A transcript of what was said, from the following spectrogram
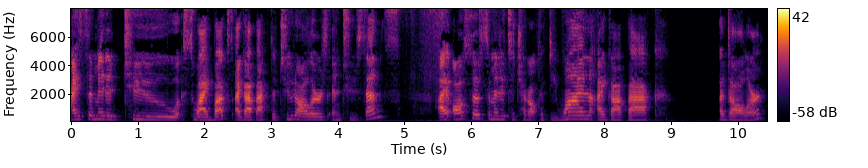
I submitted to Swagbucks. I got back the $2.02. I also submitted to Checkout 51. I got back a dollar.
